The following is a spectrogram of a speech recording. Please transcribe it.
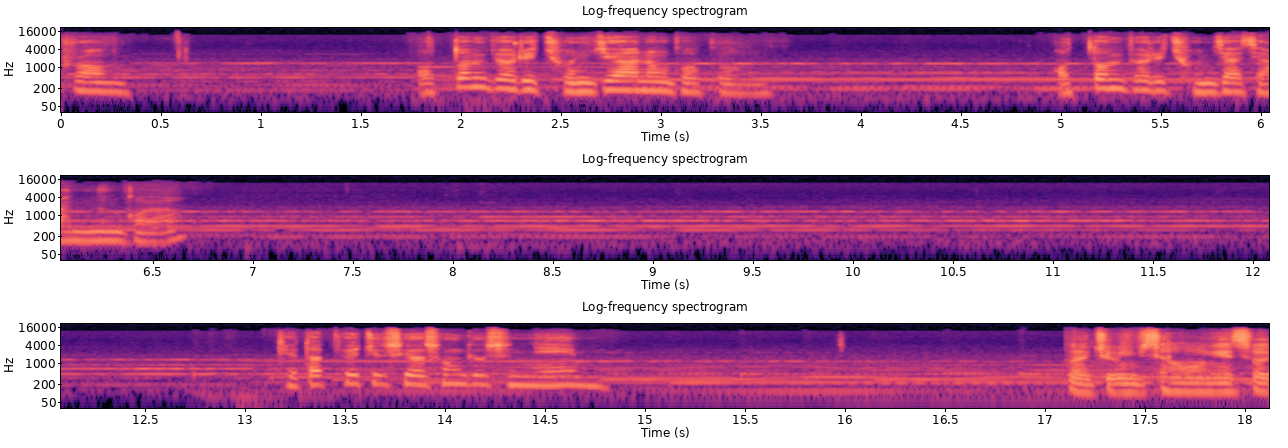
그럼 어떤 별이 존재하는 거고 어떤 별이 존재하지 않는 거야? 대답해 주세요, 송 교수님. 넌 지금 이 상황에서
